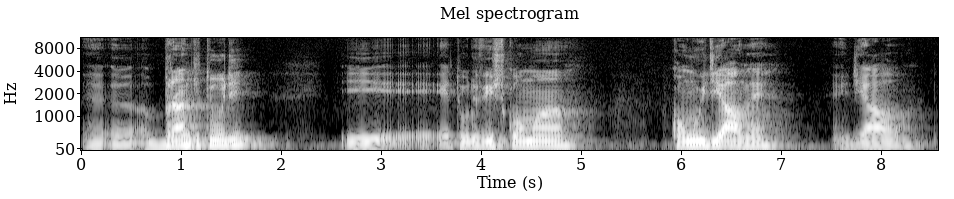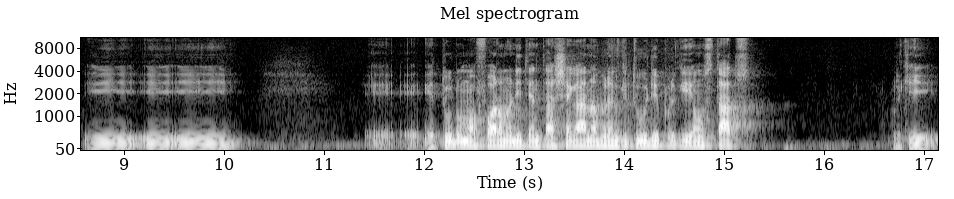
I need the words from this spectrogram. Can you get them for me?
Eh, é, é, branquitude e é tudo visto como como um ideal, né? Ideal e, e, e é, é, tudo uma forma de tentar chegar na branquitude porque é um status. Porque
